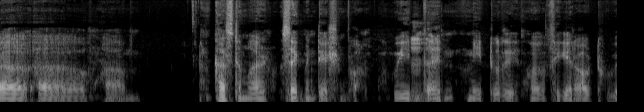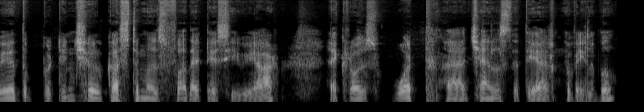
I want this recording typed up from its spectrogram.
uh, uh, um, customer segmentation problem. We Mhm. then need to re- uh, figure out where the potential customers for that SUV are across what uh, channels that they are available,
